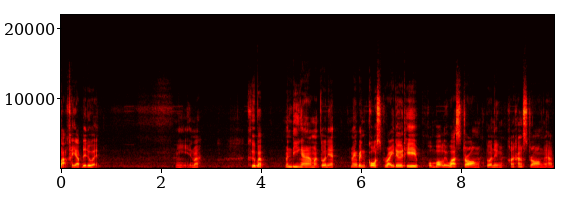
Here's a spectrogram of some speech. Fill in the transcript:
ปากขยับได้ด้วย นี่เห็นปะคือแบบมันดีงามอะตัวเนี้ย แม่งเป็น Ghost Rider ที่ผมบอกเลยว่า strong ตัวหนึ่งค่อนข้าง strong นะครับ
